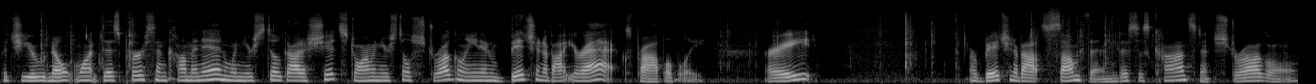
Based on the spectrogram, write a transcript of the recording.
But you don't want this person coming in when you're still got a shitstorm and you're still struggling and bitching about your ex, probably. Right? Or bitching about something. This is constant struggle.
